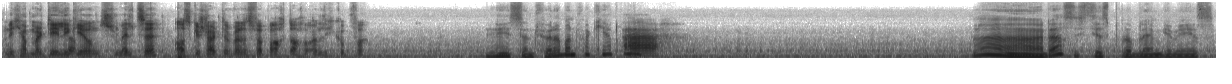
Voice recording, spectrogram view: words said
Und ich habe mal Delegierungsschmelze ausgeschaltet, weil das verbraucht auch ordentlich Kupfer. Hä, ist da ein Förderband verkehrt? rum? Ah, Ah, das ist das Problem gewesen.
